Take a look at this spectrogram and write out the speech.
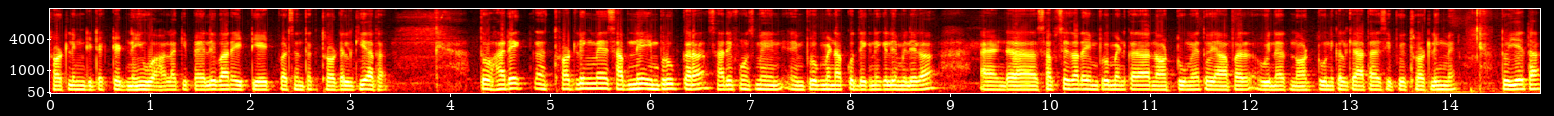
थ्रॉटलिंग डिटेक्टेड नहीं हुआ। हालाँकि पहली बार एट्टी एट परसेंट तक थ्रॉटल किया था। तो हर एक थ्रॉटलिंग में सबने इम्प्रूव करा। सारे फ़ोन्स में इम्प्रूवमेंट आपको देखने के लिए मिलेगा। एंड uh, सबसे ज़्यादा इम्प्रूवमेंट करा नॉट टू में। तो यहाँ पर विनर नॉट टू निकल के आता है सी थ्रॉटलिंग में। तो ये था।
